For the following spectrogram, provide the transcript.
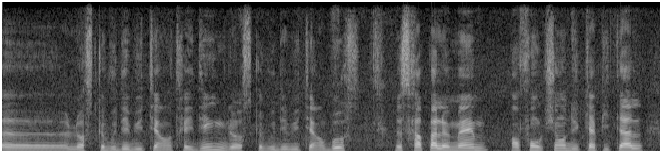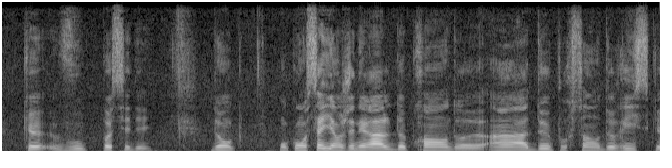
euh, lorsque vous débutez en trading, lorsque vous débutez en bourse ne sera pas le même en fonction du capital que vous possédez. Donc on conseille en général de prendre 1 à 2% de risque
